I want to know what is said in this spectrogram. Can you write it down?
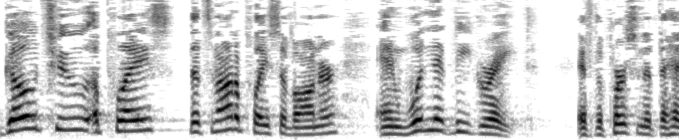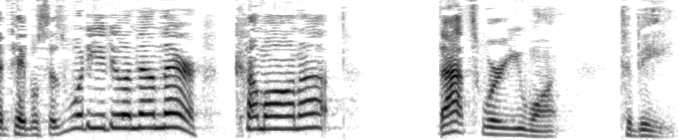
Go to a place that's not a place of honor, and wouldn't it be great if the person at the head table says, what are you doing down there? Come on up. That's where you want to be.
